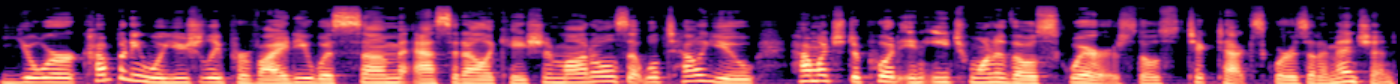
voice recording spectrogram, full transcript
your company will usually provide you with some asset allocation models that will tell you how much to put in each one of those squares, those tic tac squares that I mentioned.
